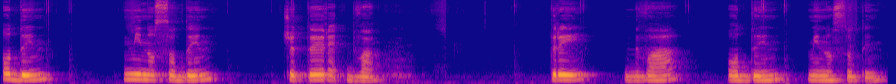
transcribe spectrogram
Один, мінус один, чотири, два. Три, два, один, мінус один.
